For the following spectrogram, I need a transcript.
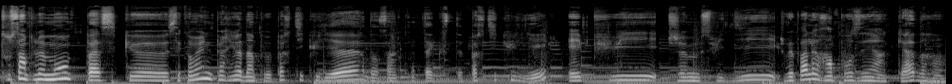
Tout simplement parce que c'est quand même une période un peu particulière, dans un contexte particulier. Et puis je me suis dit, je vais pas leur imposer un cadre,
